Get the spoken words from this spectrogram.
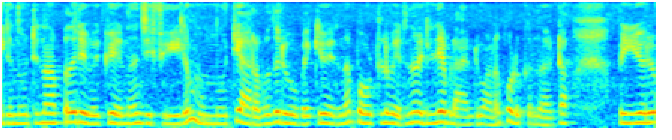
ഇരുന്നൂറ്റി നാൽപ്പത് രൂപയ്ക്ക് വരുന്ന ജിഫിയിലും മുന്നൂറ്റി അറുപത് രൂപയ്ക്ക് വരുന്ന പോട്ടിൽ വരുന്ന വലിയ പ്ലാന്റുമാണ് കൊടുക്കുന്നത് കേട്ടോ. അപ്പോൾ ഈ ഒരു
